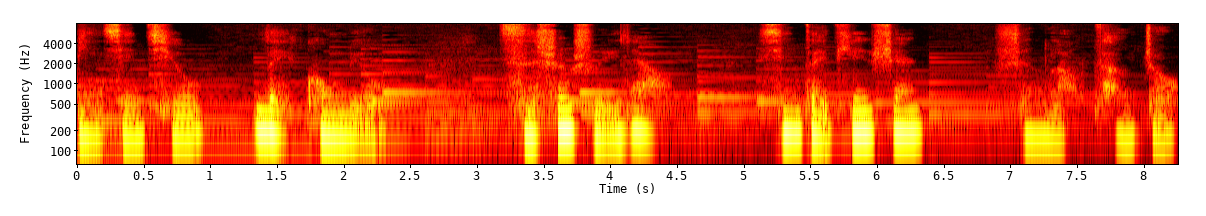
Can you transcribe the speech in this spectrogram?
鬓先秋，泪空流。此生谁料，心在天山，身老沧州。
